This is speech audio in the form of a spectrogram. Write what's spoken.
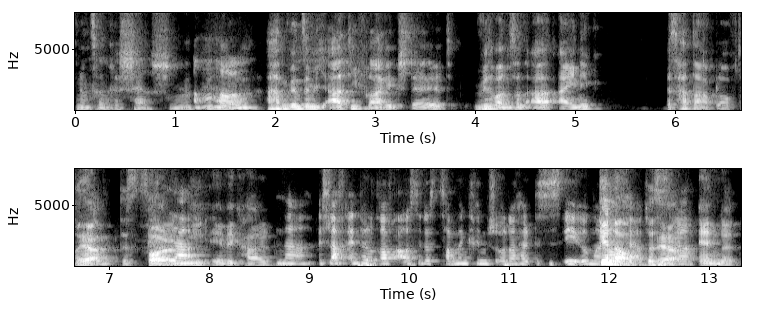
in unseren Recherchen mhm, haben wir uns nämlich auch die Frage gestellt, wir waren uns dann auch einig, es hat einen Ablauf. Ja, das voll. kann Ja. nie ewig halten. Na, es läuft entweder darauf aus, dass du zusammenkrimmst oder halt, dass es eh irgendwann Genau, aufhört. dass Ja. es endet.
